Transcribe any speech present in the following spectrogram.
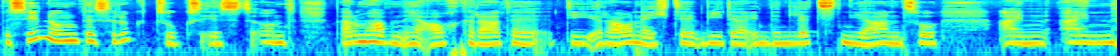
Besinnung des Rückzugs ist. Und darum haben ja auch gerade die Rauhnächte wieder in den letzten Jahren so ein, ein,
